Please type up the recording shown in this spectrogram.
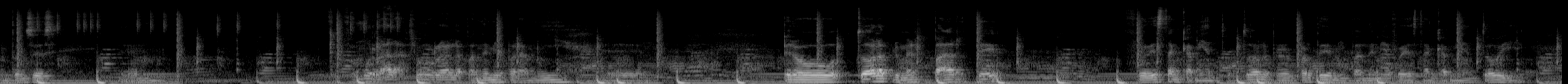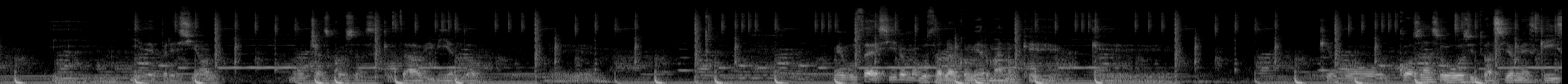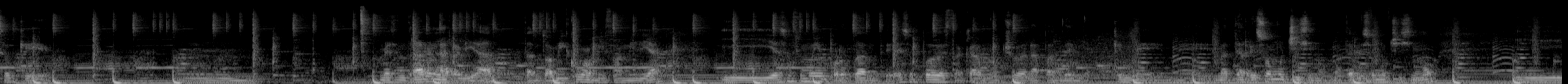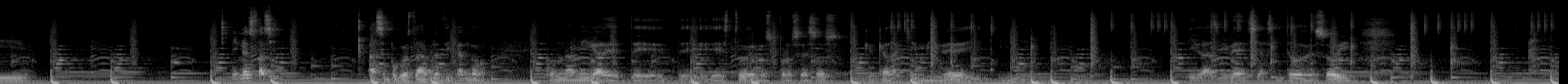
Entonces, em, fue muy rara, fue muy rara la pandemia para mí. Eh, pero toda la primera parte fue de estancamiento. Toda la primera parte de mi pandemia fue de estancamiento y, depresión. Muchas cosas que estaba viviendo. Eh, me gusta decir o me gusta hablar con mi hermano que, que, hubo cosas, hubo situaciones que hizo que mm, me centraran en la realidad tanto a mí como a mi familia. Y eso fue muy importante, eso puedo destacar mucho de la pandemia, que me, me, aterrizó muchísimo, me aterrizó muchísimo. Y, y no es fácil. Hace poco estaba platicando con una amiga de, de, esto de los procesos que cada quien vive y, y, las vivencias y todo eso. Y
